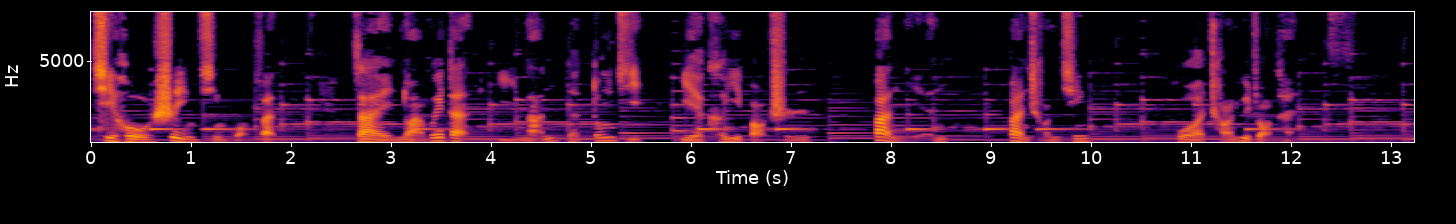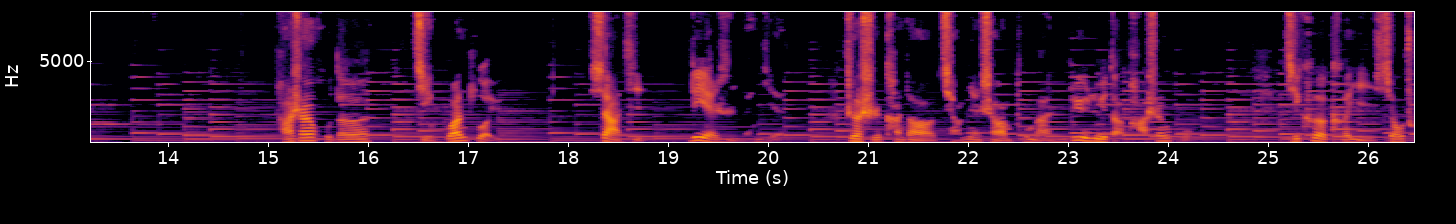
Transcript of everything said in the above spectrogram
气候适应性广泛，在暖温带以南的冬季也可以保持半年半常青或常绿状态。爬山虎的景观作用，夏季。烈日炎炎，这时看到墙面上铺满绿绿的爬山虎，即刻可以消除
